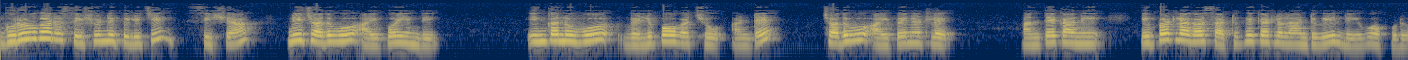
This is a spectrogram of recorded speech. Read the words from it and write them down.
గురువుగారు శిష్యుణ్ణి పిలిచి శిష్య నీ చదువు అయిపోయింది. ఇంకా నువ్వు వెళ్ళిపోవచ్చు అంటే చదువు అయిపోయినట్లే. అంతేకాని ఇప్పట్లాగా సర్టిఫికెట్ల లాంటివి లేవు అప్పుడు.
